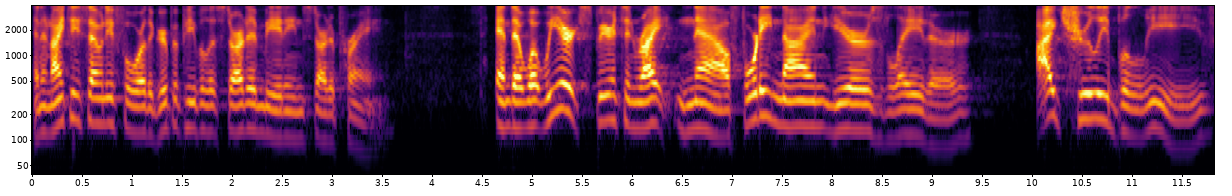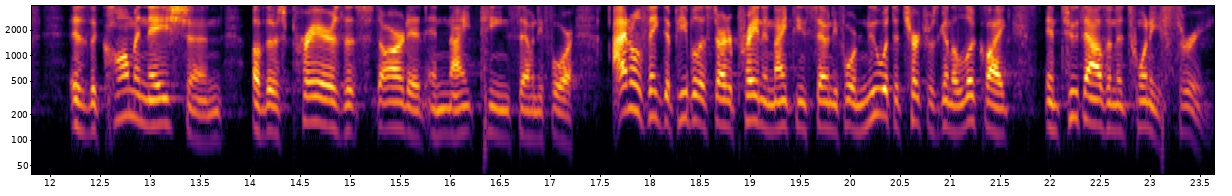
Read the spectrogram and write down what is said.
And in 1974, the group of people that started meeting started praying. And that what we are experiencing right now, 49 years later, I truly believe is the culmination of those prayers that started in 1974. I don't think the people that started praying in 1974 knew what the church was going to look like in 2023.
